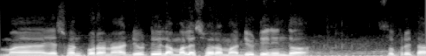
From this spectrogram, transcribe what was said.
ಮ, ಯಶವಂತಪುರನ? ಡ್ಯೂಟಿ ಇಲ್ಲ ಮಲ್ಲೇಶ್ವರಮ್ಮ ಡ್ಯೂಟಿ ನಿಂದು? ಸುಪ್ರೀತಾ?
